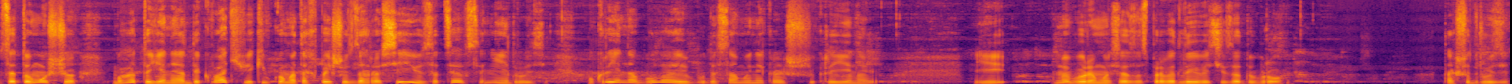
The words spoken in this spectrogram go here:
Це тому, що багато є неадекватів, які в коментах пишуть за Росію, за це все. Ні, друзі. Україна була і буде самою найкращою країною. І ми боремося за справедливість і за добро. Так що, друзі,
